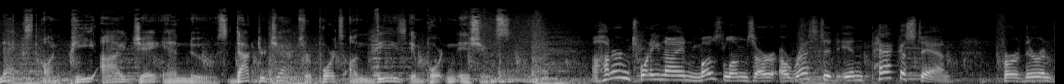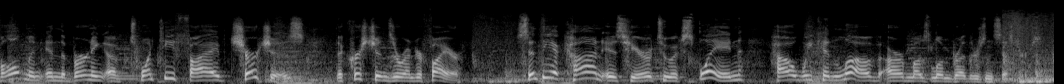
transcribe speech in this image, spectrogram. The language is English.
Next on PIJN News, Dr. Chaps reports on these important issues. 129 Muslims are arrested in Pakistan for their involvement in the burning of 25 churches. The Christians are under fire. Cynthia Khan is here to explain how we can love our Muslim brothers and sisters.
